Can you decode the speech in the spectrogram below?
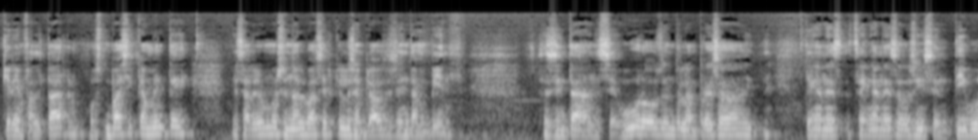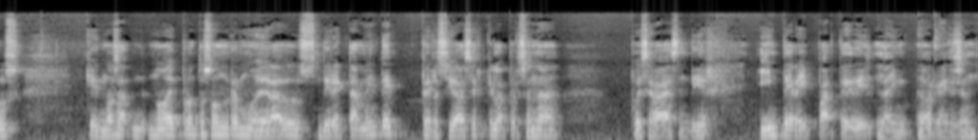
quieren faltar. Básicamente el salario emocional va a hacer que los empleados se sientan bien, se sientan seguros dentro de la empresa, tengan, tengan esos incentivos que no, no de pronto son remunerados directamente, pero sí va a hacer que la persona pues se vaya a sentir íntegra y parte de la, organización.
